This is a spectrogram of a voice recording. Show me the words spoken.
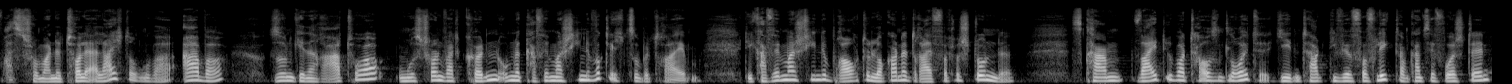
was schon mal eine tolle Erleichterung war. Aber so ein Generator muss schon was können, um eine Kaffeemaschine wirklich zu betreiben. Die Kaffeemaschine brauchte locker eine Dreiviertelstunde. Es kamen weit über 1000 Leute jeden Tag, die wir verpflegt haben. Kannst du dir vorstellen?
